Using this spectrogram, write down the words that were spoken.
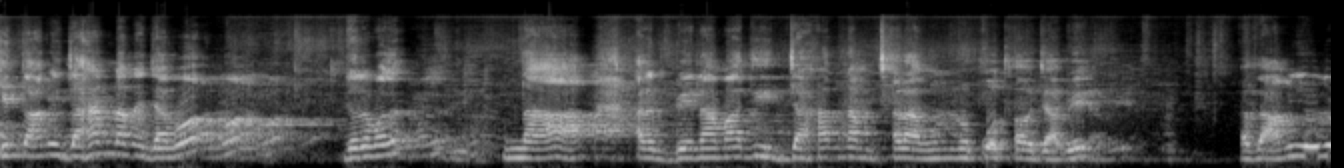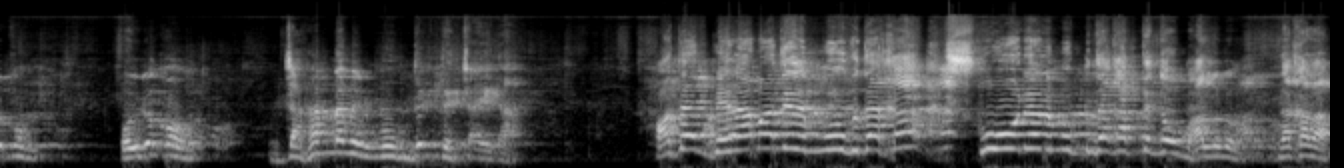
কিন্তু আমি জাহান নামে যাব। যদি বলে না, আর বেনামাজি জাহান নাম ছাড়া অন্য কোথাও যাবে? আমি ওই রকম ওই রকম জাহান নামের মুখ দেখতে চাই না। অতএব বেনামাজের মুখ দেখা সুরের মুখ দেখার থেকেও ভালো না। খারাপ?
